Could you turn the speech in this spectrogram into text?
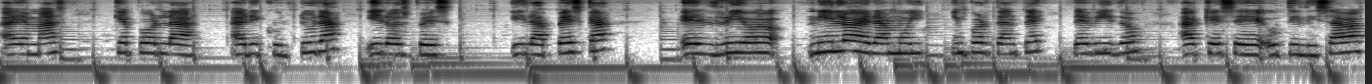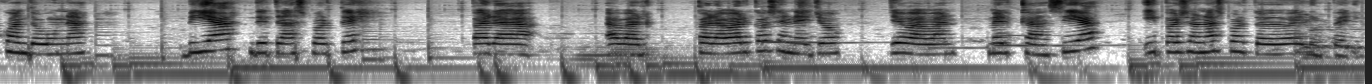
además que por la agricultura y, los y la pesca, el río Nilo era muy importante debido a que se utilizaba cuando una vía de transporte para, para barcos en ello llevaban mercancía y personas por todo el imperio.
